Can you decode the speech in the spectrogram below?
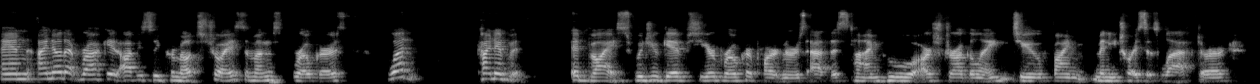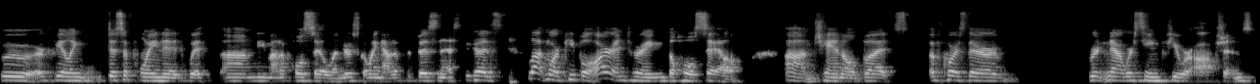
And i know that rocket obviously promotes choice amongst brokers. What kind of advice would you give to your broker partners at this time who are struggling to find many choices left or who are feeling disappointed with um, the amount of wholesale lenders going out of the business? Because a lot more people are entering the wholesale um, channel, but of course, there are, now we're seeing fewer options.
